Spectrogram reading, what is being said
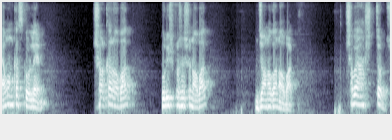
এমন কাজ করলেন, সরকার অবাক, পুলিশ প্রশাসন অবাক, জনগণ অবাক। সবাই আশ্চর্য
